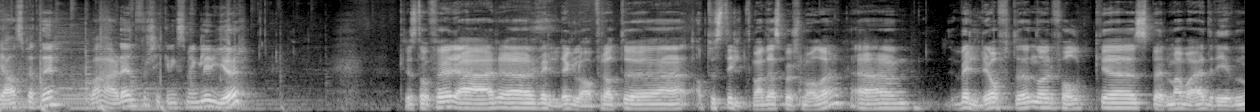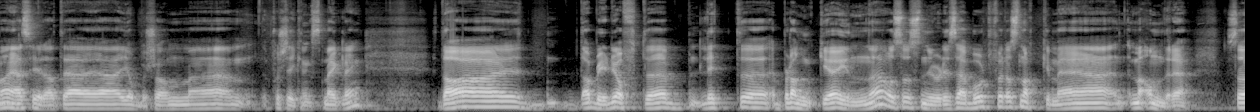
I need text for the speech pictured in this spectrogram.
Ja, Hans Petter. Hva er det en forsikringsmegler gjør? Kristoffer, jeg er eh, veldig glad for at du, at du stilte meg det spørsmålet. Veldig ofte når folk eh, spør meg hva jeg driver med, jeg sier at jeg, jobber som eh, forsikringsmegling, da, da blir de ofte litt eh, blanke i øynene, og så snur de seg bort for å snakke med, med andre. Så,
